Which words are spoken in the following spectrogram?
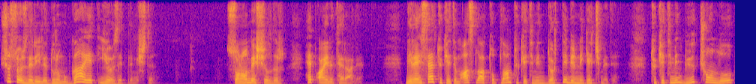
şu sözleriyle durumu gayet iyi özetlemişti. Son 15 yıldır hep aynı terane. Bireysel tüketim asla toplam tüketimin dörtte birini geçmedi. Tüketimin büyük çoğunluğu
